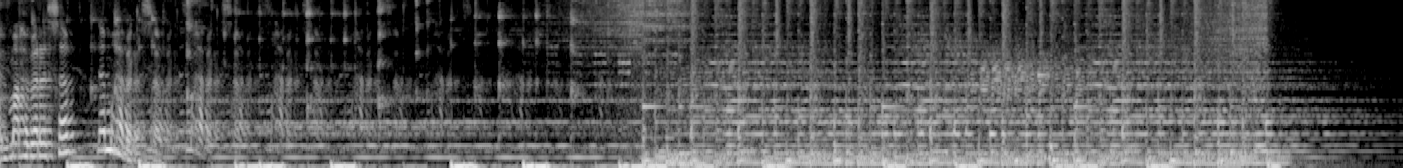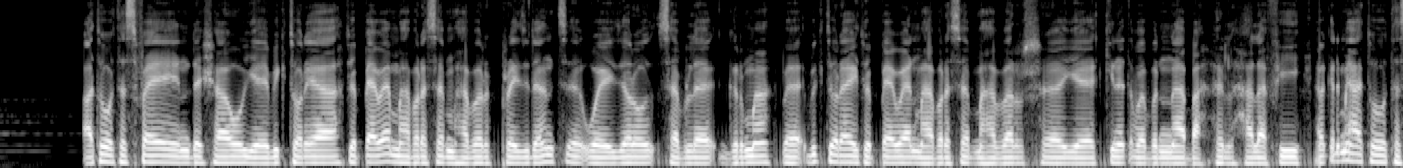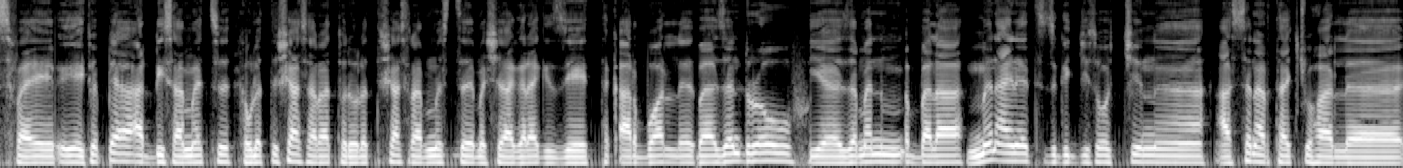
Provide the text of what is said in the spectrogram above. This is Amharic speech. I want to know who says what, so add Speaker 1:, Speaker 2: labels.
Speaker 1: ከማህበረሰብ ለማህበረሰብ
Speaker 2: አቶ ተስፋዬ እንደሻው የቪክቶሪያ ኢትዮጵያውያን ማህበረሰብ ማህበር ፕሬዚደንት፣ ወይዘሮ ሰብለ ግርማ በቪክቶሪያ ኢትዮጵያውያን ማህበረሰብ ማህበር የኪነ ጥበብና ባህል ኃላፊ። በቅድሚያ አቶ ተስፋዬ የኢትዮጵያ አዲስ ዓመት ከ2014 ወደ 2015 መሸጋገሪያ ጊዜ ተቃርቧል። በዘንድሮው የዘመን ቅበላ ምን አይነት ዝግጅቶችን አሰናድታችኋል?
